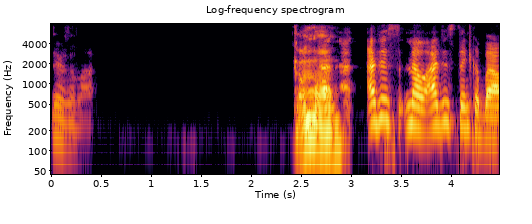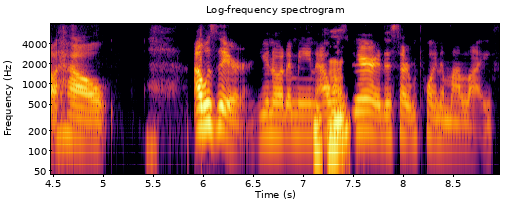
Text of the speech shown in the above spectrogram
there's a lot. come on I, I just no, I just think about how I was there. You know what I mean? I was mm-hmm. there at a certain point in my life.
